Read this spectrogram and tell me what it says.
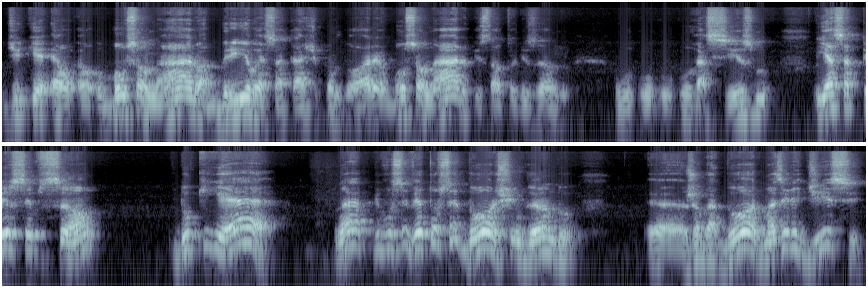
de que é o, é o, Bolsonaro abriu essa caixa de Pandora, é o Bolsonaro que está autorizando o, o, o racismo, e essa percepção do que é. Né? Porque você vê torcedor xingando é, jogador, mas ele disse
